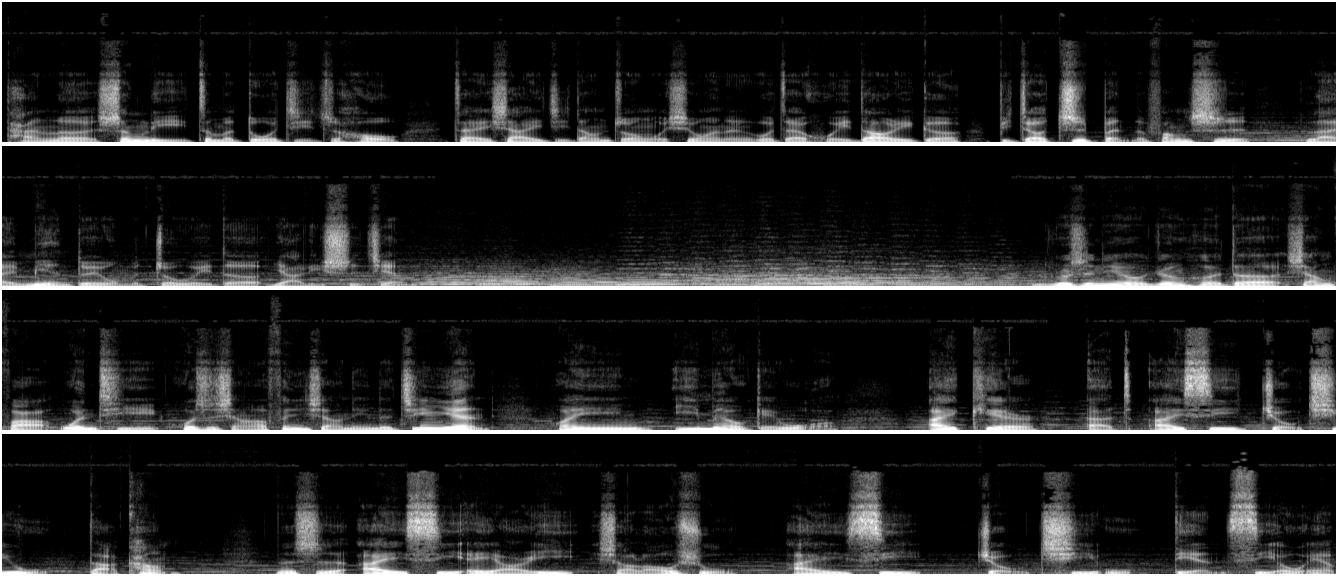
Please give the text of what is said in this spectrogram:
谈了生理这么多集之后，在下一集当中，我希望能够再回到一个比较治本的方式来面对我们周围的压力事件。若是你有任何的想法、问题，或是想要分享您的经验，欢迎 email 给我，I care at ic 九七五 dot com，那是 I C A R E 小老鼠 I C。九七五点 com，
